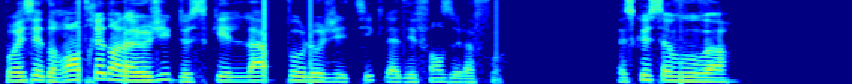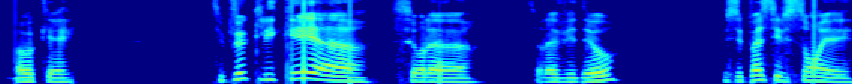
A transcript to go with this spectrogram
pour essayer de rentrer dans la logique de ce qu'est l'apologétique, la défense de la foi. Est-ce que ça vous va? Ok. Tu peux cliquer euh, sur, sur la vidéo Je ne sais pas si le son est...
